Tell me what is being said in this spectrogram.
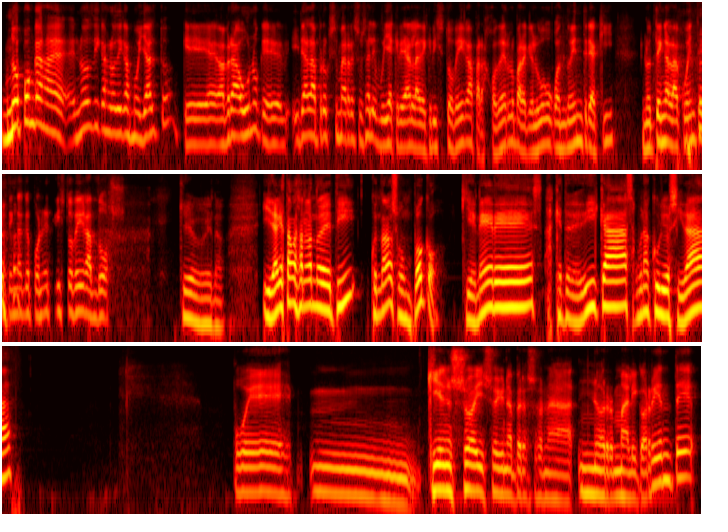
No pongas, eh, no digas lo digas muy alto, que habrá uno que irá a la próxima red social y voy a crear la de Cristo Vega para joderlo, para que luego cuando entre aquí no tenga la cuenta y tenga que poner Cristo Vega 2. Qué bueno. Y ya que estamos hablando de ti, cuéntanos un poco. ¿Quién eres? ¿A qué te dedicas? ¿Alguna curiosidad? Pues, mm, ¿quién soy? Soy una persona normal y corriente.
